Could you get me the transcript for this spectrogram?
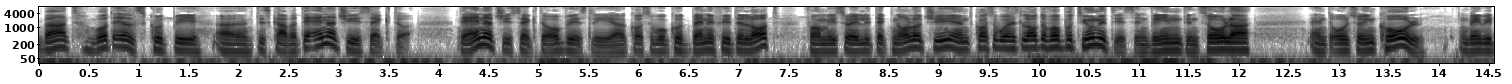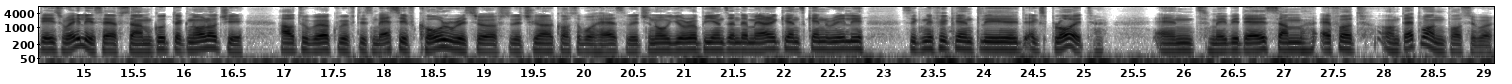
But what else could be uh, discovered? The energy sector. The energy sector, obviously, uh, Kosovo could benefit a lot from Israeli technology, and Kosovo has a lot of opportunities in wind, in solar, and also in coal. Maybe the Israelis have some good technology how to work with these massive coal reserves which uh, Kosovo has, which no Europeans and Americans can really significantly exploit. And maybe there is some effort on that one possible.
